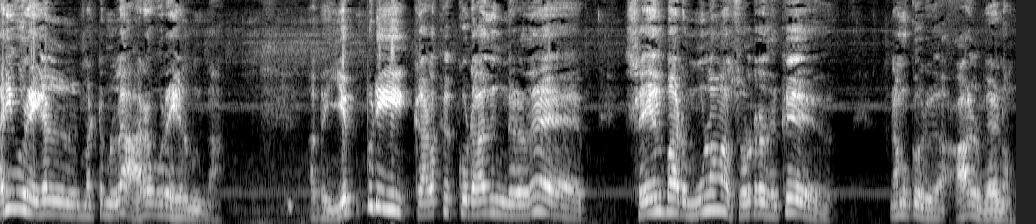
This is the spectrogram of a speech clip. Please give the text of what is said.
அறிவுரைகள் மட்டுமில்ல அறவுரைகளும் தான். அதை எப்படி கலக்கக்கூடாதுங்கிறத செயல்பாடு மூலமாக சொல்கிறதுக்கு நமக்கு ஒரு ஆள் வேணும்.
